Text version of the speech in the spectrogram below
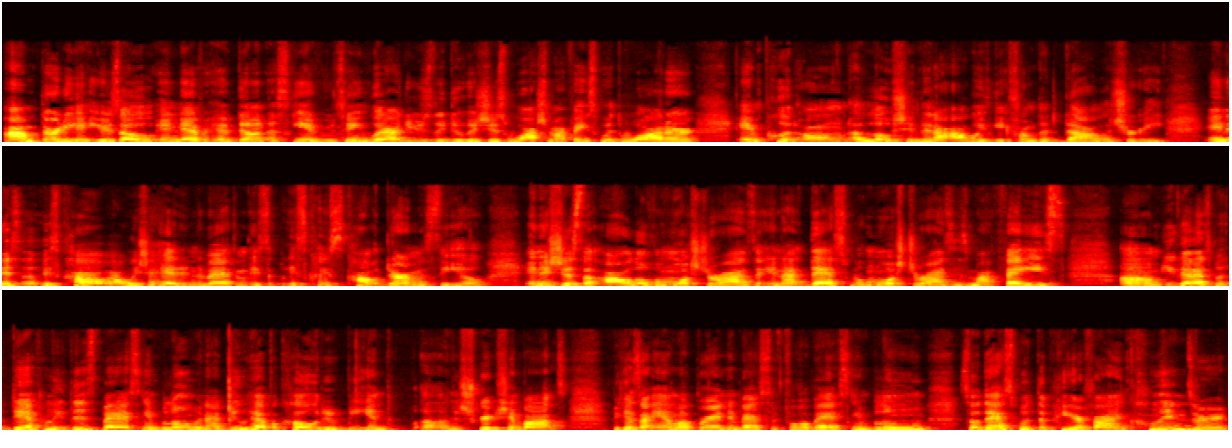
I'm 38 years old and never have done a skin routine. What I usually do is just wash my face with water and put on a lotion that I always get from the Dollar Tree. And it's it's called, I wish I had it in the bathroom, it's, it's, it's called Dermasil. And it's just an all over moisturizer. And I, that's what moisturizes my face um, you guys. But definitely this Bask and Bloom, and I do have a code. It'll be in the uh, description box because I am a brand ambassador for Bask and Bloom. So that's what the Purifying Cleanser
